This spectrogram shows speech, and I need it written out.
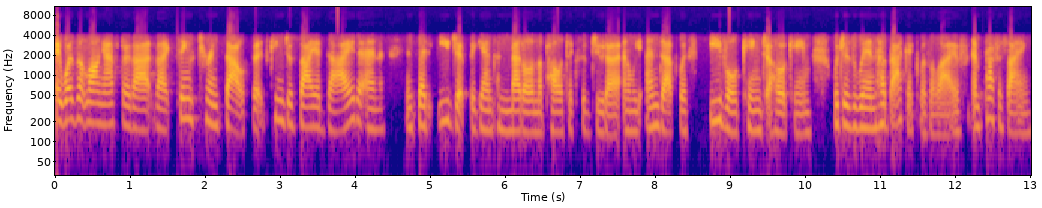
It wasn't long after that that things turned south, that King Josiah died, and instead Egypt began to meddle in the politics of Judah, and we end up with evil King Jehoiakim, which is when Habakkuk was alive and prophesying.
